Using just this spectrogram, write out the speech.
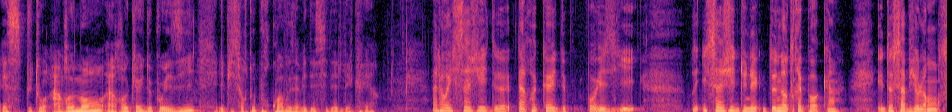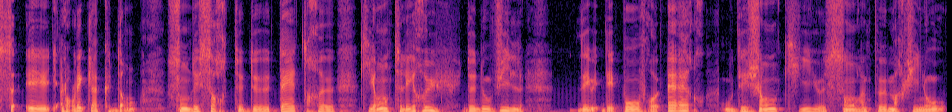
Est-ce plutôt un roman, un recueil de poésie? Et puis surtout, pourquoi vous avez décidé de l'écrire? Alors, il s'agit d'un recueil de poésie. Il s'agit de notre époque hein, et de sa violence. Et alors, les claques-dents sont des sortes d'êtres euh, qui hantent les rues de nos villes, des, pauvres airs ou des gens qui euh, sont un peu marginaux.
